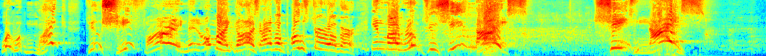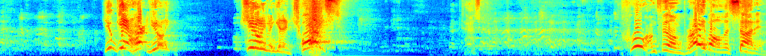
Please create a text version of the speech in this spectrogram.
What, what, Mike? Dude, she's fine, man. Oh my gosh, I have a poster of her in my room, too. She's nice. She's nice. You get hurt. you don't, she don't even get a choice. That's, Whew, I'm feeling brave all of a sudden.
